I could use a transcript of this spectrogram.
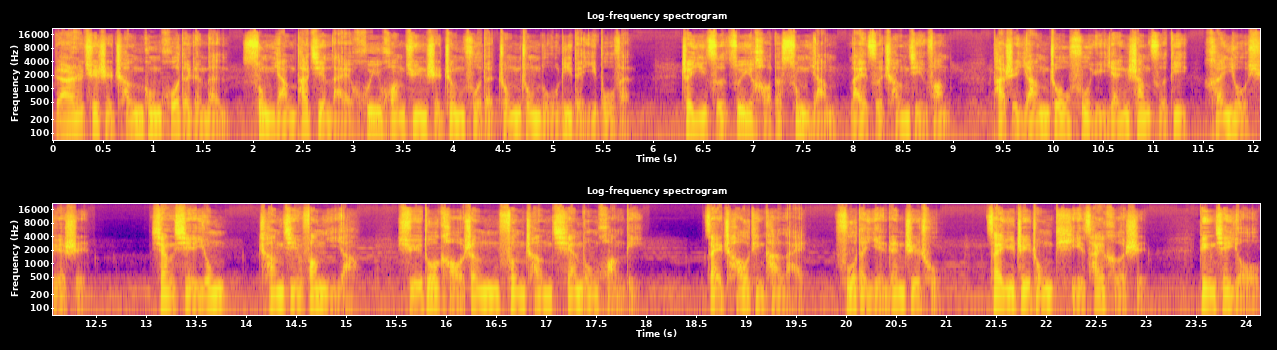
然而却是成功获得人们颂扬他近来辉煌军事征服的种种努力的一部分。这一次最好的颂扬来自程锦芳，他是扬州富裕盐商子弟，很有学识。像谢雍、程锦芳一样，许多考生奉承乾隆皇帝。在朝廷看来，赋的引人之处在于这种体裁合适。并且有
